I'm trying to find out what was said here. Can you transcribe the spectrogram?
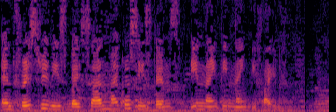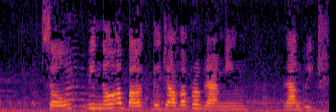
and first released by Sun Microsystems in 1995. So, we know about the Java programming language.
